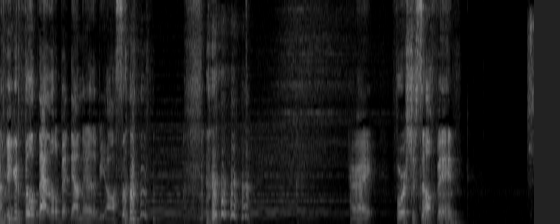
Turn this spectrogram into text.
if you could fill up that little bit down there, that'd be awesome. All right, force yourself in.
